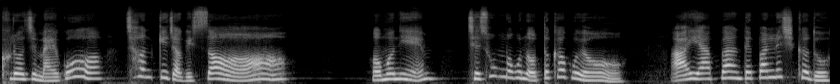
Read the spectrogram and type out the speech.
그러지 말고 천기저귀 써. 어머님, 제 손목은 어떡하고요? 아이 아빠한테 빨래 시켜도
